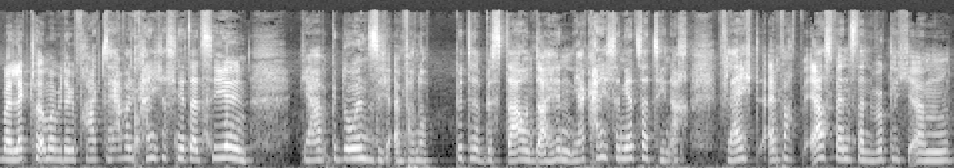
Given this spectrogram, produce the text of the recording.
mein Lektor immer wieder gefragt, ja, wann kann ich das denn jetzt erzählen? Ja, gedulden Sie sich einfach noch bitte bis da und dahin. Ja, kann ich es denn jetzt erzählen? Ach, vielleicht einfach erst, wenn es dann wirklich ähm,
